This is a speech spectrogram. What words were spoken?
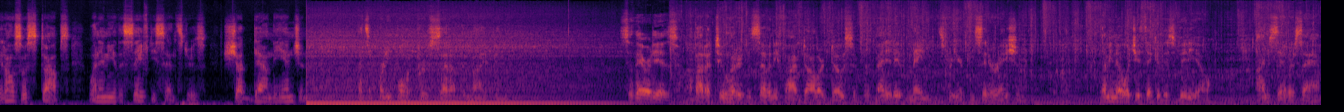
It also stops when any of the safety sensors shut down the engine. That's a pretty bulletproof setup, in my opinion. So there it is, about a $275 dose of preventative maintenance for your consideration. Let me know what you think of this video. I'm Sailor Sam.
